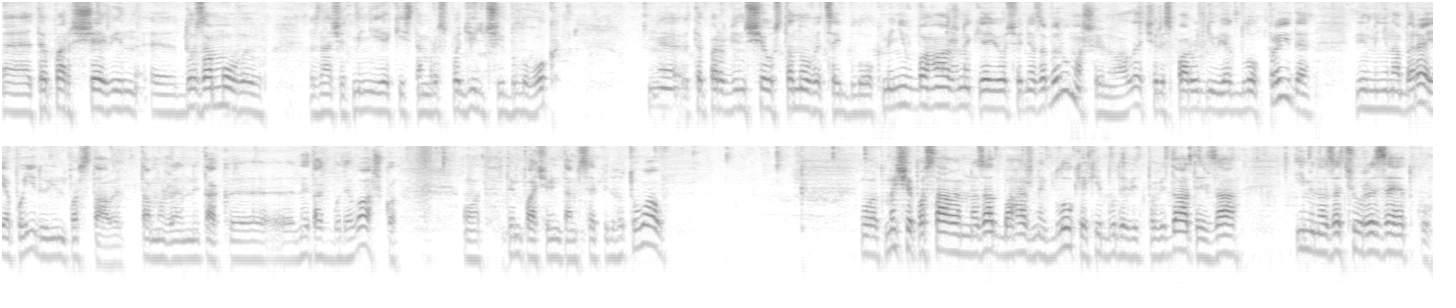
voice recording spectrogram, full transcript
Е, тепер ще він дозамовив значить, мені якийсь там розподільчий блок. Тепер він ще установить цей блок мені в багажник. Я його сьогодні заберу машину, але через пару днів, як блок прийде, він мені набере, я поїду, він поставить. Там уже не так, е, не так буде важко. От, тим паче він там все підготував. От, ми ще поставимо назад багажник блок, який буде відповідати за іменно за цю розетку.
